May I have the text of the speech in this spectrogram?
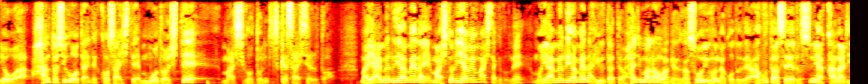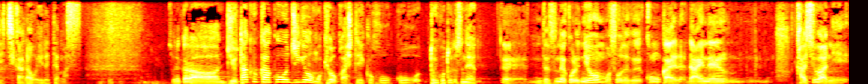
要は半年交代で交際して戻して、まあ仕事につけさせてると。まあ辞める辞めない、まあ一人辞めましたけどね、もう辞める辞めない言うたって始まらんわけだから、そういうふうなことでアフターセールスにはかなり力を入れてます。それから、受託加工事業も強化していく方向ということですね。ええですね。これ日本もそうですけど、今回来年、柏に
